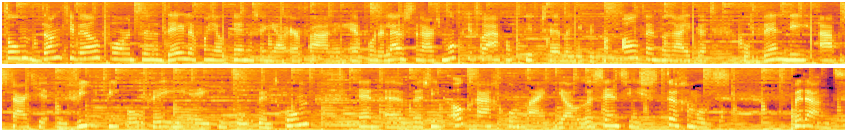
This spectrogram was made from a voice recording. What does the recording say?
Tom, dankjewel voor het delen van jouw kennis en jouw ervaring. En voor de luisteraars, mocht je vragen of tips hebben, je kunt me altijd bereiken op Wendy, apenstaartje, vpeople. En we zien ook graag graag online jouw recensies tegemoet. Bedankt.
